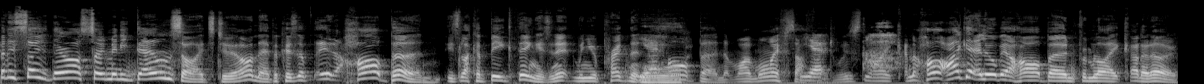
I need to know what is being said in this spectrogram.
But there's so there are so many downsides to it, aren't there? Because of, it, heartburn is like a big thing, isn't it? When you're pregnant, Yeah. heartburn that my wife suffered Yeah. was like, and heart, I get a little bit of heartburn from like I don't know.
